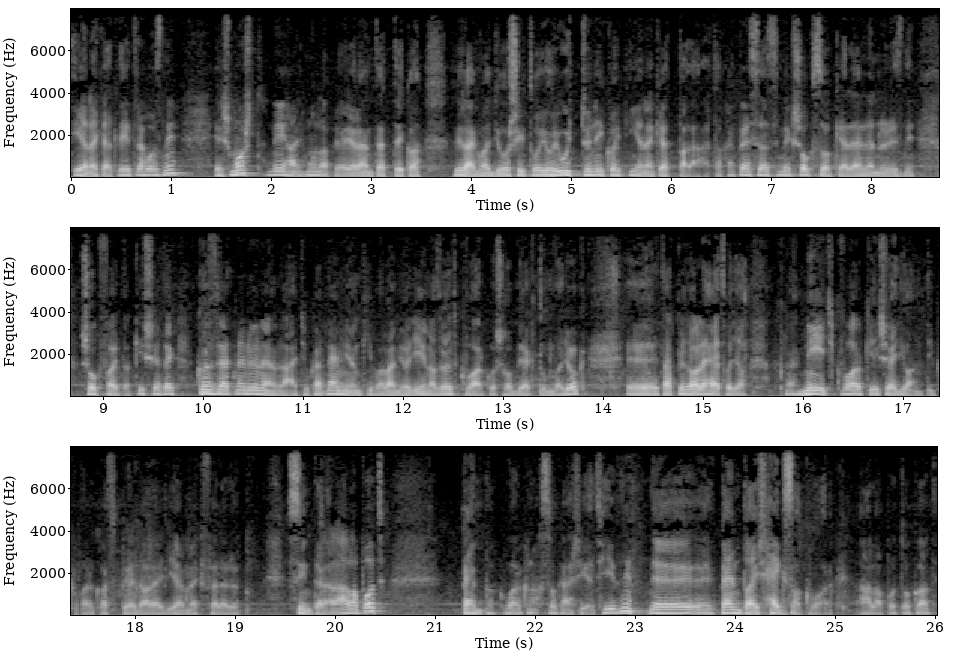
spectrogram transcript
ilyeneket létrehozni, és most néhány hónapja jelentették a világ nagy gyorsítói, hogy úgy tűnik, hogy ilyeneket találtak. Hát persze ezt még sokszor kell ellenőrizni, sokfajta kísérletek, közvetlenül nem látjuk, hát nem jön ki valami, hogy én az öt kvarkos objektum vagyok, tehát például lehet, hogy a négy kvark és egy antikvark az például egy ilyen megfelelő szintelen állapot. Pentakvarknak szokás ilyet hívni. Penta és hexakvark állapotokat.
